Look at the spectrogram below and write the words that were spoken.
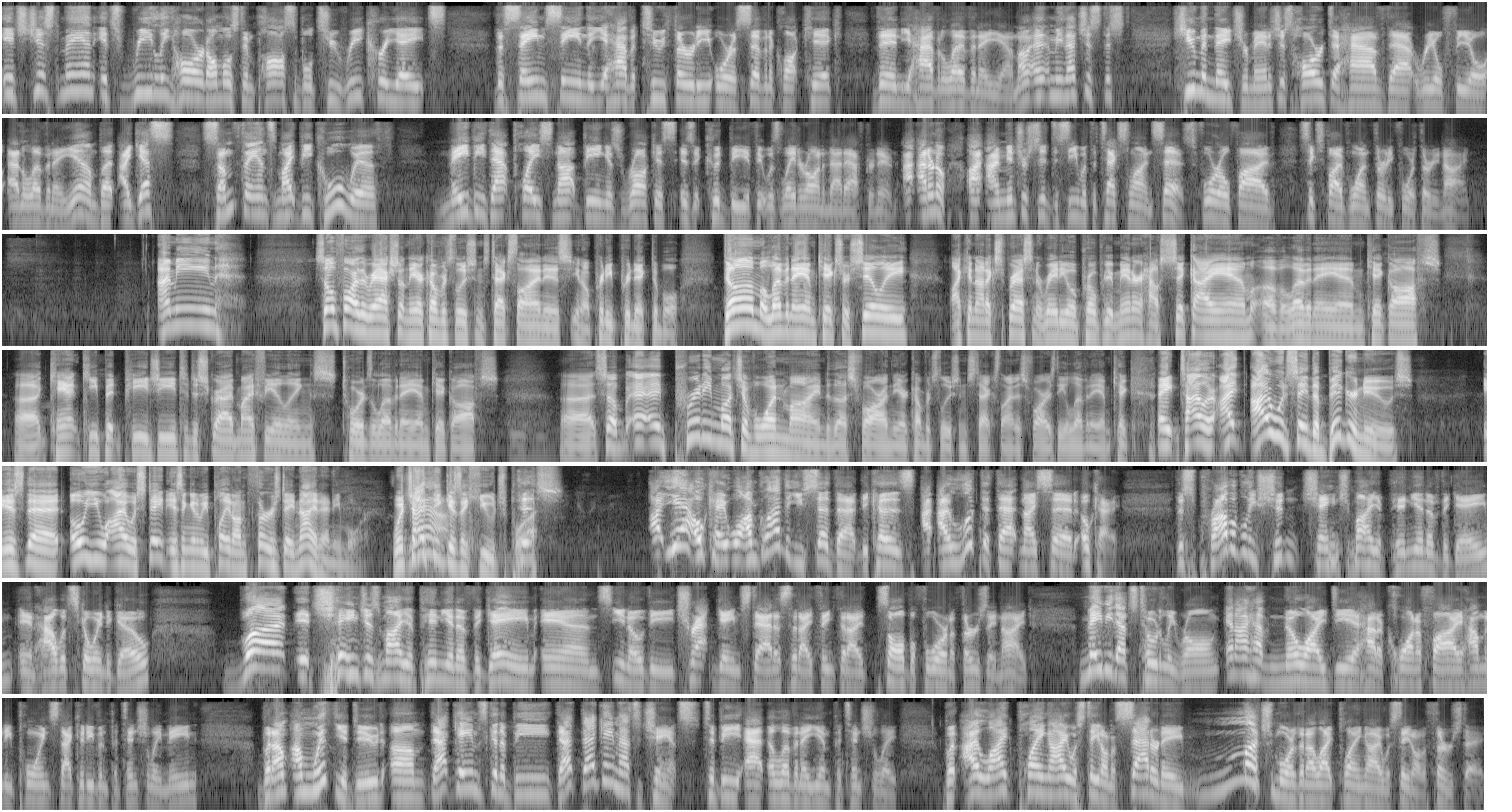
it's just, man, it's really hard, almost impossible to recreate the same scene that you have at 2.30 or a 7 o'clock kick than you have at 11 a.m. I, I mean, that's just this human nature, man. It's just hard to have that real feel at 11 a.m. But I guess some fans might be cool with maybe that place not being as raucous as it could be if it was later on in that afternoon. I, I don't know. I, I'm interested to see what the text line says 405 651 3439. I mean, so far the reaction on the Air Comfort Solutions text line is, you know, pretty predictable. Dumb, 11 a.m. kicks are silly. I cannot express in a radio appropriate manner how sick I am of 11 a.m. kickoffs. Uh, can't keep it PG to describe my feelings towards 11 a.m. kickoffs. Uh, so uh, pretty much of one mind thus far on the Air Comfort Solutions text line as far as the 11 a.m. kick. Hey, Tyler, I, I would say the bigger news is that OU Iowa State isn't going to be played on Thursday night anymore, which I think is a huge plus. Yeah, okay. Well, I'm glad that you said that because I, I looked at that and I said, okay, this probably shouldn't change my opinion of the game and how it's going to go, but it changes my opinion of the game and, you know, the trap game status that I think that I saw before on a Thursday night. Maybe that's totally wrong, and I have no idea how to quantify how many points that could even potentially mean. But I'm, I'm with you, dude. Um, that game's gonna be that that game has a chance to be at 11 a.m. potentially. But I like playing Iowa State on a Saturday much more than I like playing Iowa State on a Thursday.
